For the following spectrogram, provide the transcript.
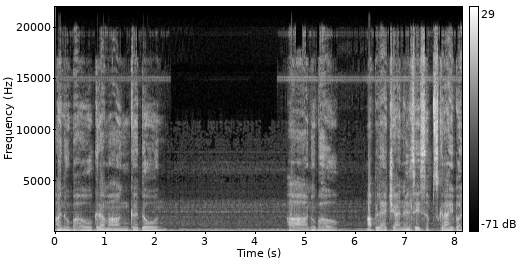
अनुभव क्रमांक दोन. हा अनुभव आपल्या चॅनलचे सबस्क्रायबर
